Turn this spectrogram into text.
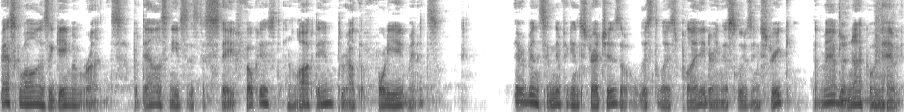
Basketball is a game of runs, but Dallas needs us to stay focused and locked in throughout the 48 minutes. There have been significant stretches of listless play during this losing streak. The Mavs are not going to have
